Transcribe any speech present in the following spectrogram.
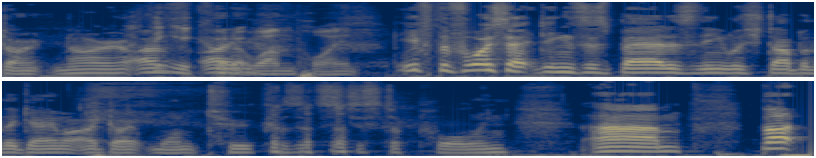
don't know. I think you could at one point. If the voice acting is as bad as the English dub of the game, I don't want to because it's just appalling. Um, but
